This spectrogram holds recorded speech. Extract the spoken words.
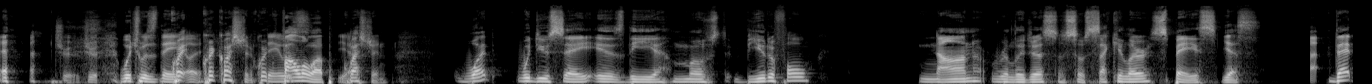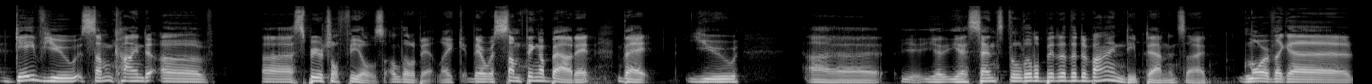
True, true. Which was they quick, uh, quick question. Quick was- follow up yeah. question. What would you say is the most beautiful, non religious, so secular space yes. that gave you some kind of uh, spiritual feels a little bit? Like there was something about it that you. Uh, you, you sensed a little bit of the divine deep down inside. More of like a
